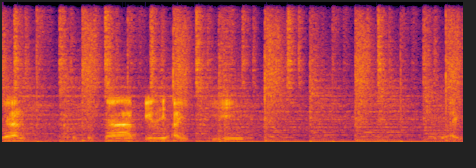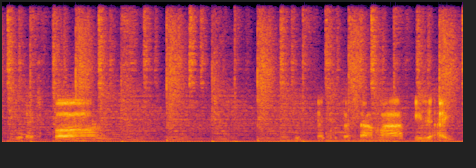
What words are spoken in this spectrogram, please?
Dan berikutnya pilih ID Respon kita juga sama pilih ID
